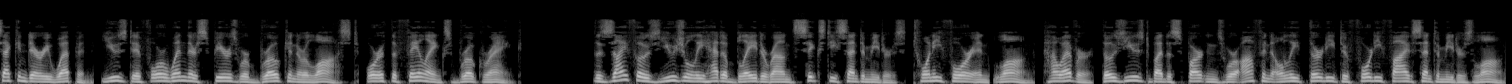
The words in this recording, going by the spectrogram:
secondary weapon, used if or when their spears were broken or lost, or if the phalanx broke rank. The xiphos usually had a blade around 60 centimeters 24 in long, however, those used by the Spartans were often only 30 to 45 centimeters long.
